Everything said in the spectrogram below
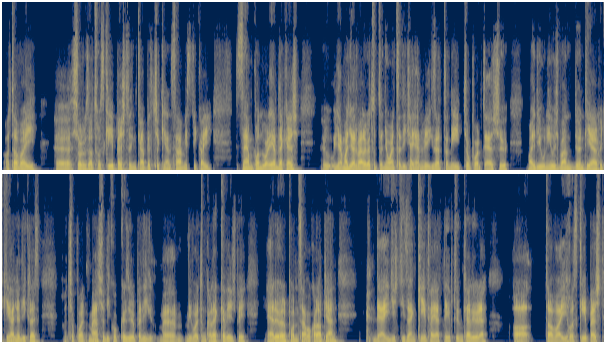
a tavalyi sorozathoz képest, inkább ez csak ilyen számisztikai szempontból érdekes. Ugye a magyar válogatott a nyolcadik helyen végzett, a négy csoport első, majd júniusban dönti el, hogy ki hanyadik lesz, a csoport másodikok közül pedig mi voltunk a legkevésbé erről pontszámok alapján, de így is 12 helyet léptünk előre a tavalyihoz képest,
